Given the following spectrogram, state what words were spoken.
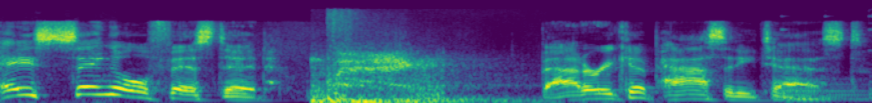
a single fisted battery capacity test.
